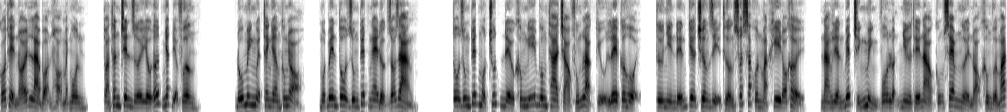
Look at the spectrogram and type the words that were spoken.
có thể nói là bọn họ mạch môn, toàn thân trên dưới yếu ớt nhất địa phương. Đỗ Minh Nguyệt thanh âm không nhỏ, một bên Tô Dung Tuyết nghe được rõ ràng. Tô Dung Tuyết một chút đều không nghĩ buông tha chảo phúng lạc cửu lê cơ hội, từ nhìn đến kia trương dị thường xuất sắc khuôn mặt khi đó khởi, nàng liền biết chính mình vô luận như thế nào cũng xem người nọ không vừa mắt.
